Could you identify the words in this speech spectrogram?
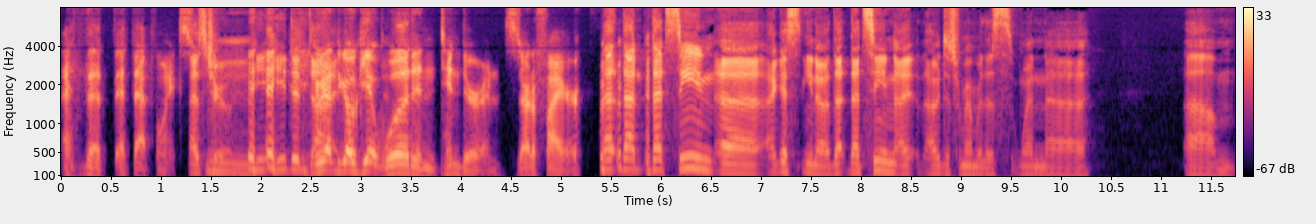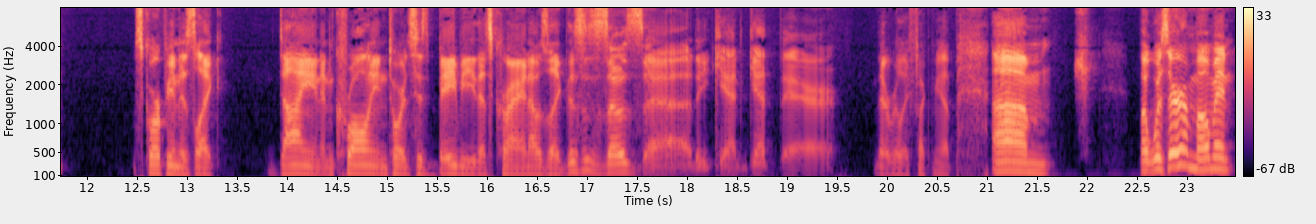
at that at that point. That's true. Mm. He, he did die. you had to go get wood and tinder and start a fire. that that that scene. Uh, I guess you know that that scene. I I would just remember this when uh, um, Scorpion is like dying and crawling towards his baby that's crying. I was like, this is so sad. He can't get there. That really fucked me up. Um, but was there a moment?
